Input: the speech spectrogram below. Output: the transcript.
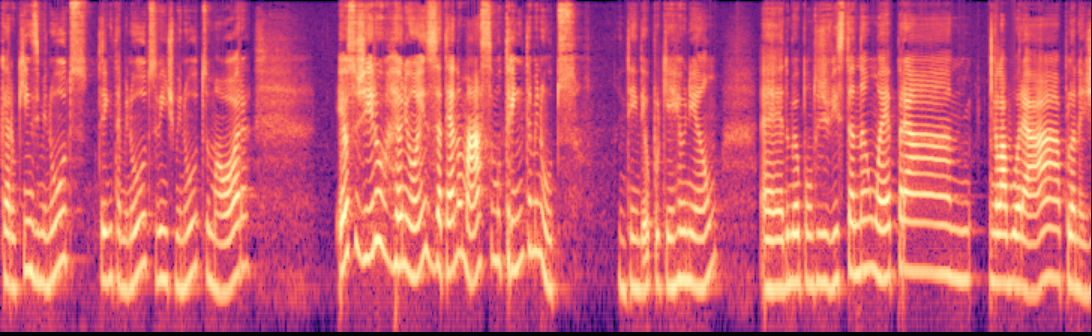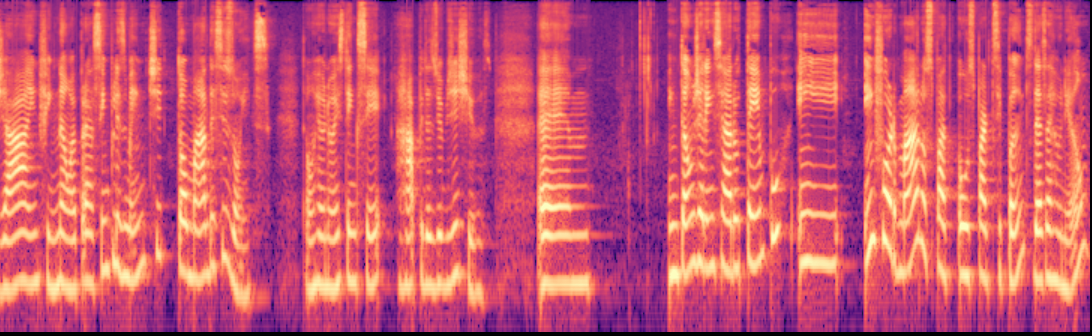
quero 15 minutos, 30 minutos, 20 minutos, uma hora. Eu sugiro reuniões até no máximo 30 minutos, entendeu? Porque reunião, é, do meu ponto de vista, não é para elaborar, planejar, enfim, não, é para simplesmente tomar decisões. Então, reuniões têm que ser rápidas e objetivas. É, então, gerenciar o tempo e informar os, os participantes dessa reunião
